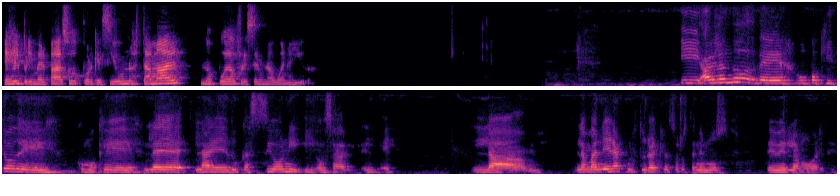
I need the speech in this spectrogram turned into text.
es el primer paso, porque si uno está mal, no puede ofrecer una buena ayuda. Y hablando de un poquito de como que la, educación y, o sea, la, manera cultural que nosotros tenemos de ver la muerte.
